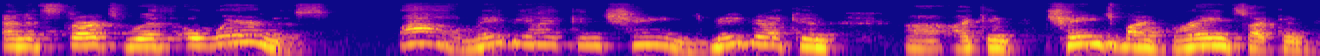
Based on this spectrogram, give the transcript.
and it starts with awareness wow maybe i can change. Maybe i can uh, i can change my brain so i can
